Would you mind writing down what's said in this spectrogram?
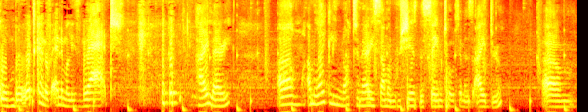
gombo. What kind of animal is that? Hi, Larry. Um, I'm likely not to marry someone who shares the same totem as I do. Um,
